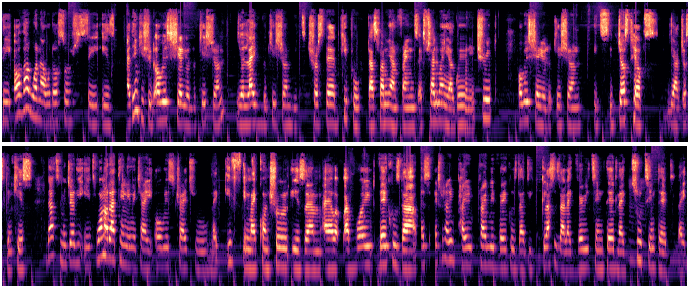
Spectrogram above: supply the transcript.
the other one I would also say is I think you should always share your location, your live location with trusted people, that's family and friends, especially when you are going on a trip always share your location. It's it just helps, yeah, just in case. That's majorly it. One other thing in which I always try to like, if in my control, is um I avoid vehicles that, especially pri- private vehicles, that the glasses are like very tinted, like mm-hmm. too tinted, like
